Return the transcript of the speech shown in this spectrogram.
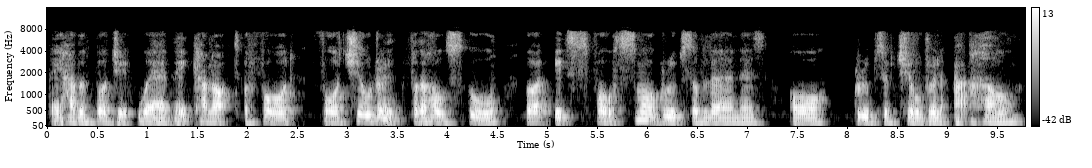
they have a budget where they cannot afford for children for the whole school, but it's for small groups of learners or groups of children at home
